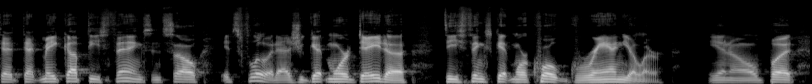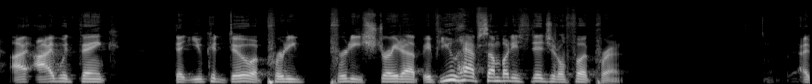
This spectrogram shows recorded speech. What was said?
that that make up these things and so it's fluid. As you get more data these things get more quote granular you know? But i i would think that you could do a pretty pretty straight up if you have somebody's digital footprint uh,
